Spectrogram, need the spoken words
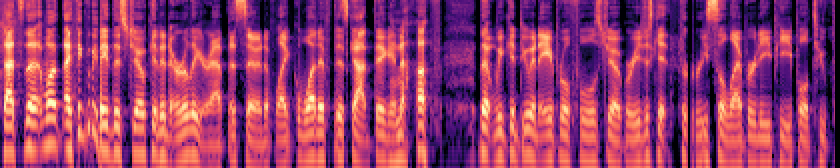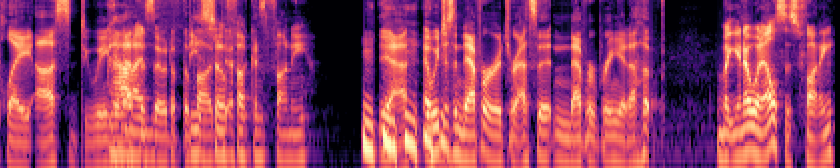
That's the well. I think we made this joke in an earlier episode of like, what if this got big enough that we could do an April Fool's joke where you just get three celebrity people to play us doing God, an episode of the be podcast. so fucking funny. yeah, and we just never address it and never bring it up. But you know what else is funny?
